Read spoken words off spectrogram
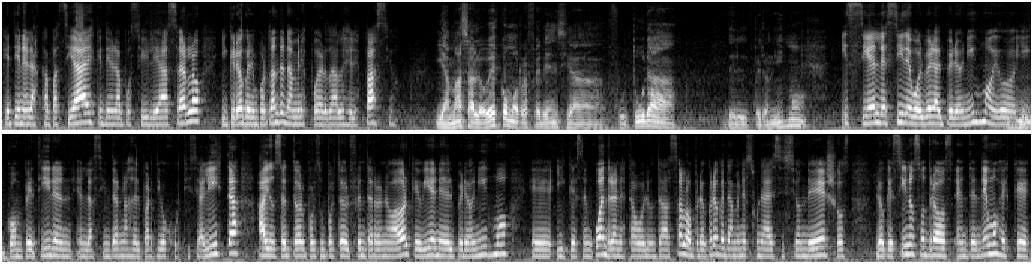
que tienen las capacidades, que tienen la posibilidad de hacerlo, y creo que lo importante también es poder darles el espacio. ¿Y a Massa lo ves como referencia futura del peronismo? y si él decide volver al peronismo y competir en, las internas del Partido Justicialista, hay un sector, por supuesto, del Frente Renovador que viene del peronismo eh, y que se encuentra en esta voluntad de hacerlo, pero creo que también es una decisión de ellos. Lo que sí nosotros entendemos es que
